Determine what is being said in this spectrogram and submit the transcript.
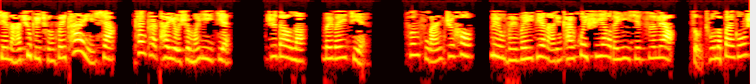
先拿去给程飞看一下，看看他有什么意见。”知道了，微微姐。吩咐完之后，六微微电脑前开会需要的一些资料，走出了办公室。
